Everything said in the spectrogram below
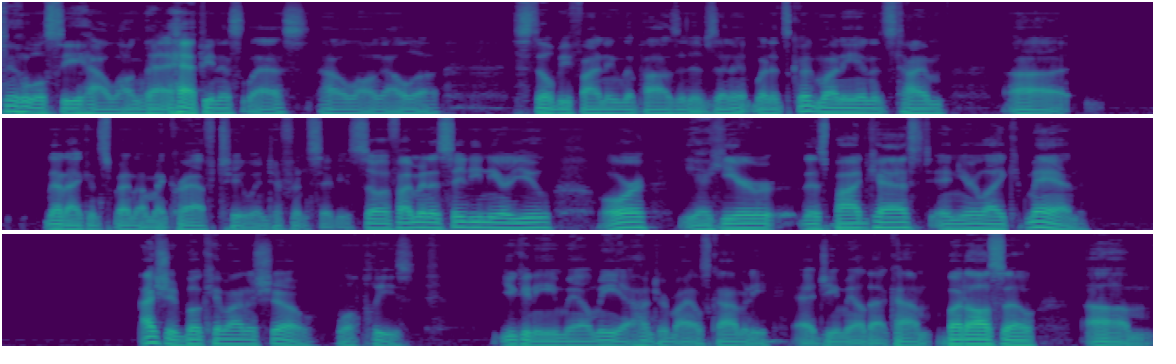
we'll see how long that happiness lasts, how long I'll uh, still be finding the positives in it. But it's good money and it's time uh, that I can spend on my craft too in different cities. So if I'm in a city near you or you hear this podcast and you're like, man, I should book him on a show, well, please, you can email me at huntermilescomedy at gmail.com. But also, um,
